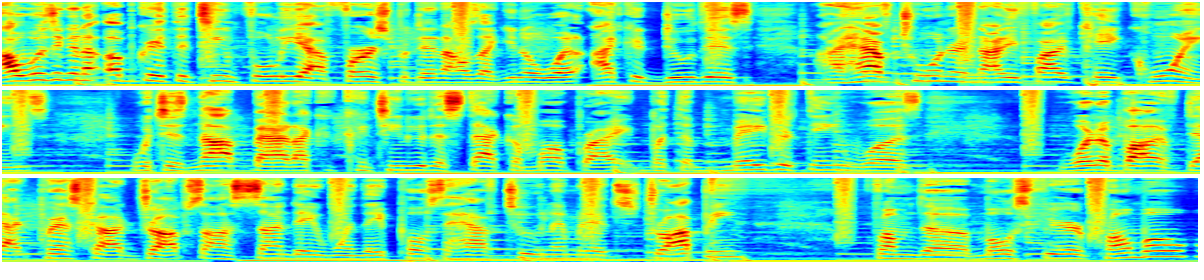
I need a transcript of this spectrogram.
I wasn't going to upgrade the team fully at first, but then I was like, you know what? I could do this. I have 295k coins which is not bad. I could continue to stack them up, right? But the major thing was, what about if Dak Prescott drops on Sunday when they supposed to have two limiteds dropping from the most feared promo?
